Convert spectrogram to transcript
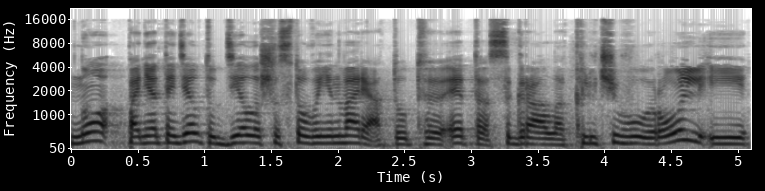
Но, понятное дело, тут дело 6 января. Тут это сыграло ключевую роль, и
